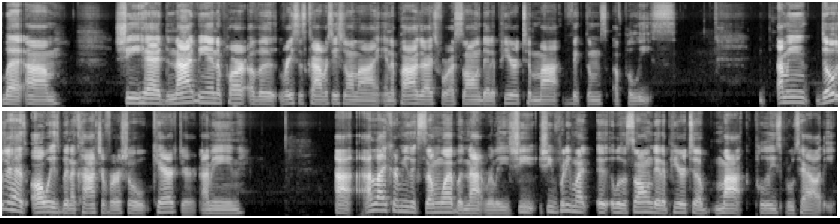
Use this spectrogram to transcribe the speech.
But um, she had denied being a part of a racist conversation online and apologized for a song that appeared to mock victims of police. I mean, Doja has always been a controversial character. I mean, I, I like her music somewhat, but not really. She she pretty much it, was a song that appeared to mock police brutality.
